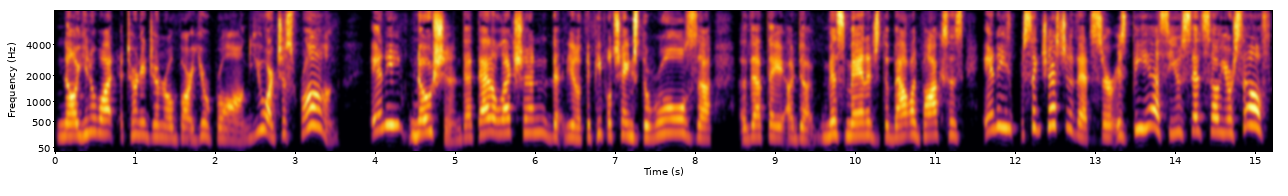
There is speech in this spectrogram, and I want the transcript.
No, you know what, Attorney General Barr, you're wrong. You are just wrong. Any notion that that election, that you know, the people changed the rules, uh, that they uh, mismanaged the ballot boxes, any suggestion of that, sir, is BS. You said so yourself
